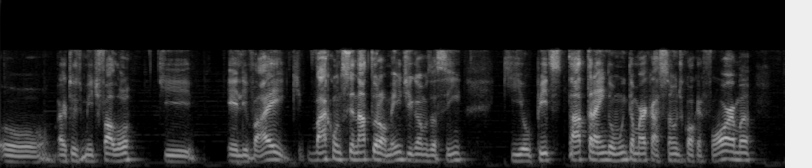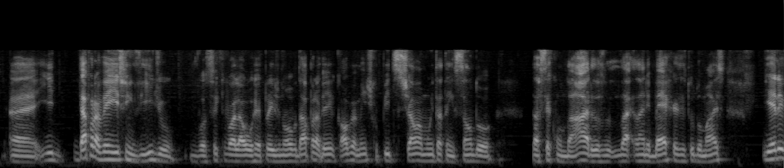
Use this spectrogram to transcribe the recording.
o Arthur Smith falou que ele vai, vai acontecer naturalmente, digamos assim, que o Pitts está atraindo muita marcação de qualquer forma. É, e dá para ver isso em vídeo. Você que vai olhar o replay de novo, dá para ver, obviamente, que o Pitts chama muita atenção do, da secundária, dos linebackers e tudo mais. E ele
